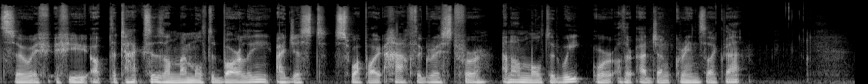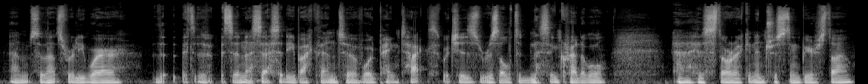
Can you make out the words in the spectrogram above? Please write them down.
so if, if you up the taxes on my malted barley, I just swap out half the grist for an unmalted wheat or other adjunct grains like that. Um, so that's really where the, it's, a, it's a necessity back then to avoid paying tax, which has resulted in this incredible, uh, historic, and interesting beer style.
